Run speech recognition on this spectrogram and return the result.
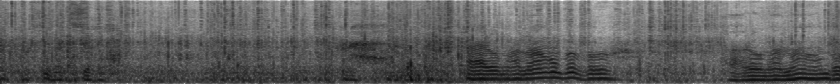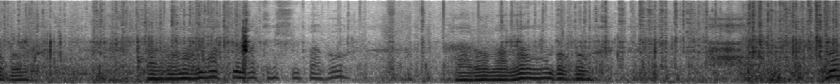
Impossible à tirer. Allô maman bobo. Allô maman bobo. Allô maman tu m'as fait je suis pas beau. Allô maman bobo. Bon.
